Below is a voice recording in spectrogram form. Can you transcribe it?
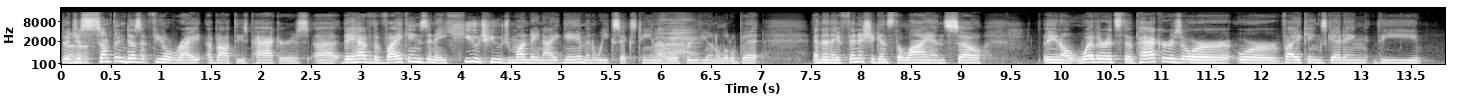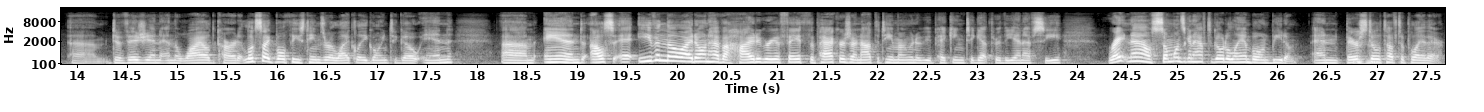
But just something doesn't feel right about these Packers. Uh, they have the Vikings in a huge, huge Monday night game in Week 16 that we'll preview in a little bit, and then they finish against the Lions. So, you know, whether it's the Packers or or Vikings getting the um, division and the wild card. It looks like both these teams are likely going to go in. Um, and I'll say, even though I don't have a high degree of faith, the Packers are not the team I'm going to be picking to get through the NFC. Right now, someone's going to have to go to Lambeau and beat them, and they're still tough to play there.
